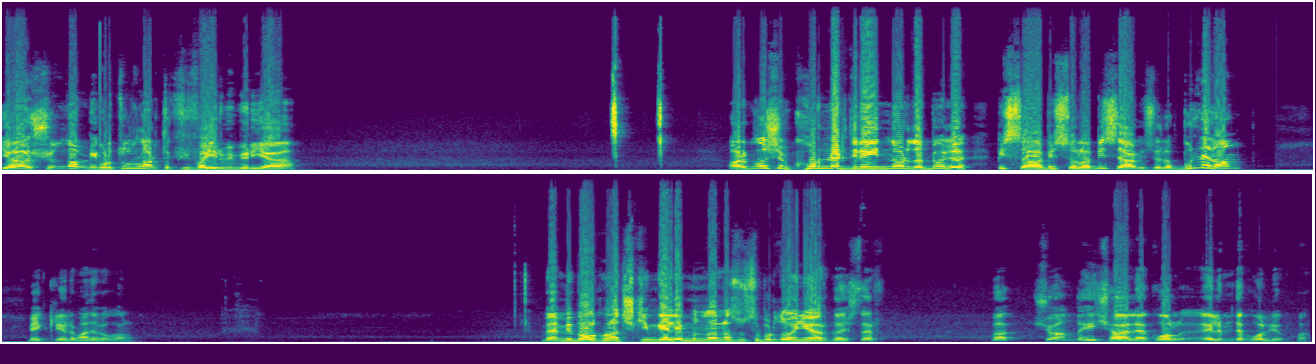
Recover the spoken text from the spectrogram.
Ya şundan bir kurtulun artık FIFA 21 ya. Arkadaşım korner direğinin orada böyle bir sağa bir sola bir sağa bir sola. Bu ne lan? Bekleyelim hadi bakalım. Ben bir balkona çıkayım geleyim. Bunlar nasıl burada oynuyor arkadaşlar. Bak şu anda hiç hala kol elimde kol yok. Bak.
